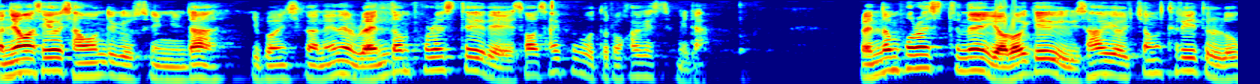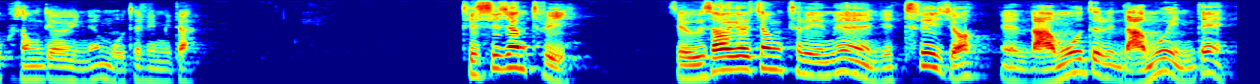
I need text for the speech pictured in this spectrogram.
안녕하세요. 장원두 교수입니다. 이번 시간에는 random forest에 대해서 살펴보도록 하겠습니다. random forest는 여러 개의 의사결정 트리들로 구성되어 있는 모델입니다. decision tree, 의사결정 트리는 트리죠. 예, 나무들, 나무인데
